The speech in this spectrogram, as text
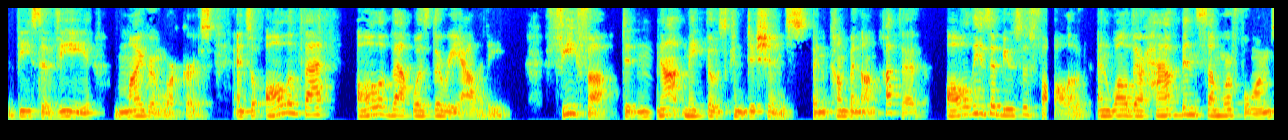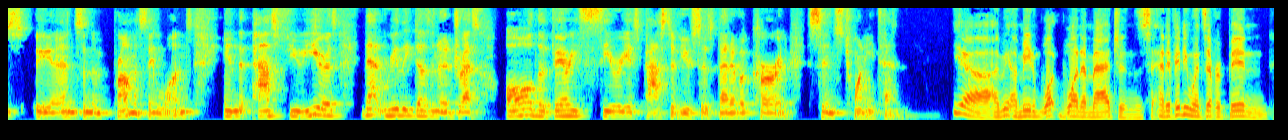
vis-a-vis migrant workers. And so all of that all of that was the reality. FIFA did not make those conditions incumbent on Qatar. All these abuses followed. And while there have been some reforms and some promising ones in the past few years, that really doesn't address all the very serious past abuses that have occurred since 2010. Yeah, I mean, I mean, what one imagines, and if anyone's ever been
